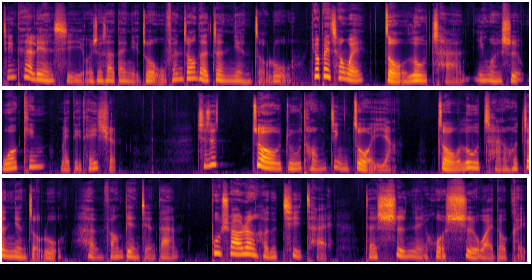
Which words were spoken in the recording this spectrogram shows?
今天的练习，我就是要带你做五分钟的正念走路，又被称为走路禅，英文是 Walking Meditation。其实就如同静坐一样，走路禅或正念走路很方便简单，不需要任何的器材，在室内或室外都可以。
